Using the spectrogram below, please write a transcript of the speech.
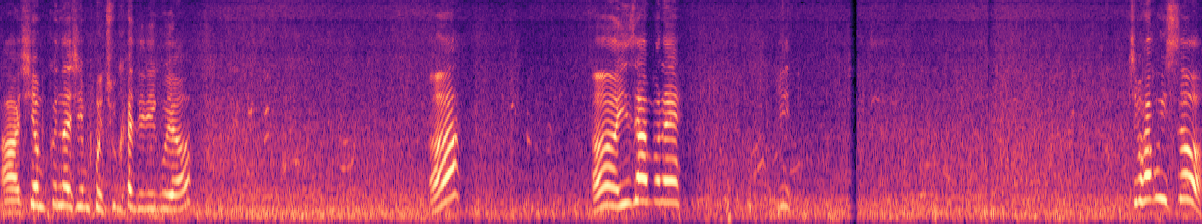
아, 시험 끝나신 분 축하드리고요. 어? 어 인사 한번 해 지금 하고 있어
